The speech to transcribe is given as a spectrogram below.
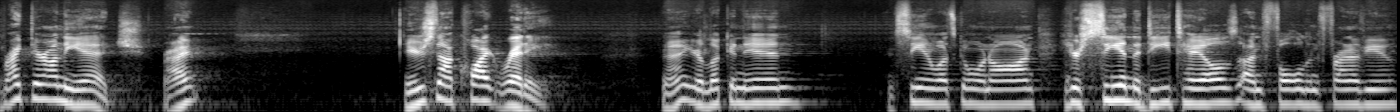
right there on the edge, right? You're just not quite ready. Right? You're looking in and seeing what's going on. You're seeing the details unfold in front of you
